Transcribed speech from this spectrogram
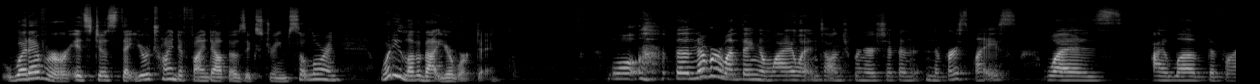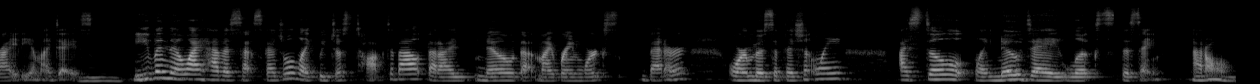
whatever, it's just that you're trying to find out those extremes. So, Lauren, what do you love about your workday? Well, the number one thing and why I went into entrepreneurship in, in the first place was I love the variety of my days. Mm-hmm. Even though I have a set schedule, like we just talked about, that I know that my brain works better or most efficiently, I still, like, no day looks the same at mm-hmm. all.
